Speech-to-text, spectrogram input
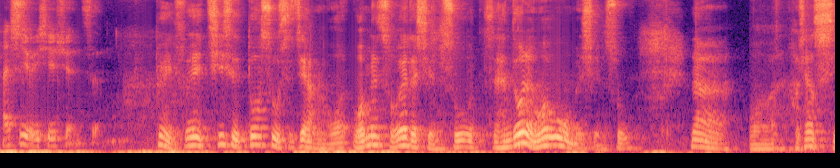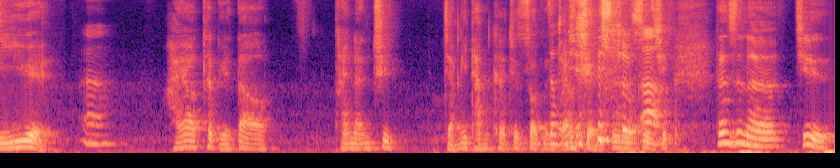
还是有一些选择。对，所以其实多数是这样。我我们所谓的选书，很多人会问我们选书。那我好像十一月嗯，还要特别到台南去讲一堂课，就专门讲选选书的事情。但是呢，其实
